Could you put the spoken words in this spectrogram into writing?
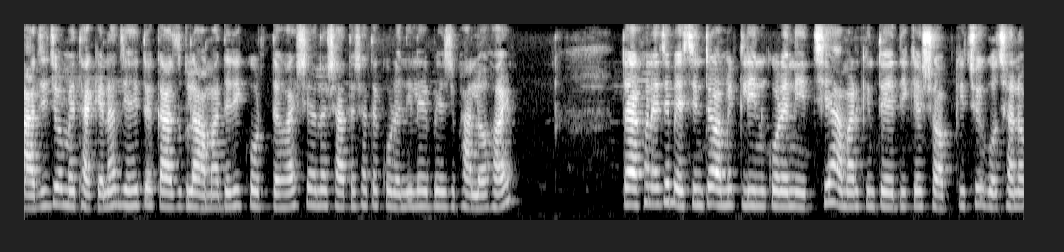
কাজই জমে থাকে না। যেহেতু কাজগুলো আমাদেরই করতে হয়, সেজন্য সাথে সাথে করে নিলে বেশ ভালো হয়। তো এখন এই যে বেসিনটাও আমি ক্লিন করে নিচ্ছি। আমার কিন্তু এদিকে সব কিছুই গোছানো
